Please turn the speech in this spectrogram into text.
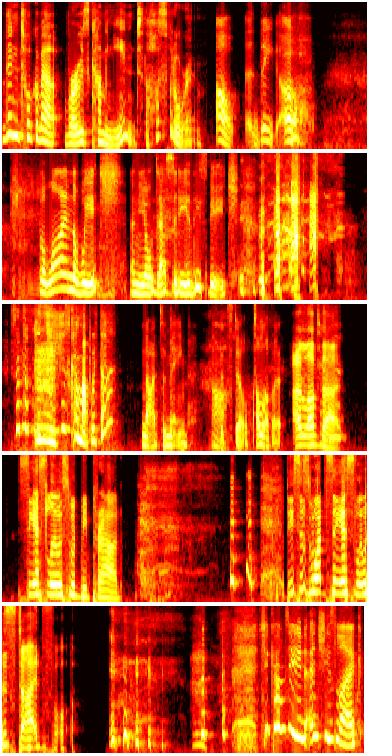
then talk about Rose coming into the hospital room. Oh, the oh the lion, the witch, and the audacity of this bitch. Is that the? Did you just come up with that? No, it's a meme. Oh. But still, I love it. I love that. C.S. Lewis would be proud. This is what C.S. Lewis died for. she comes in and she's like,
